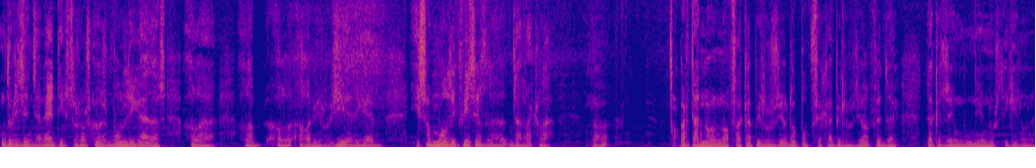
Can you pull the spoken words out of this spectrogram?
d'origen genètic, són les coses molt lligades a la, a la, a la, a la biologia, diguem, i són molt difícils d'arreglar, no? Per tant, no, no fa cap il·lusió, no pot fer cap il·lusió el fet de, de que es diagnostiquin una.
